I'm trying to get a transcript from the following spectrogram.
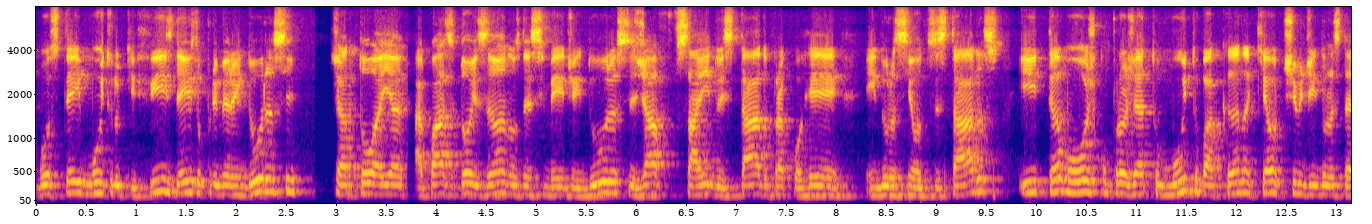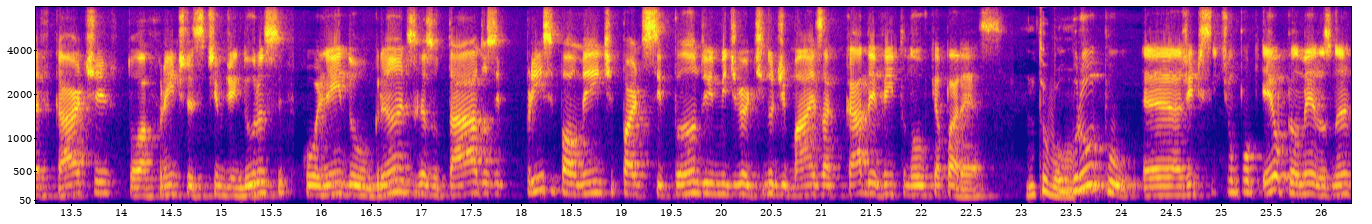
Gostei muito do que fiz, desde o primeiro Endurance, já estou aí há, quase dois anos nesse meio de endurance, já saí do estado para correr endurance em outros estados e estamos hoje com um projeto muito bacana que é o time de endurance da F-Kart. Estou à frente desse time de endurance, colhendo grandes resultados e principalmente participando e me divertindo demais a cada evento novo que aparece. Muito bom. O grupo, é, a gente sentiu um pouco, eu pelo menos, né?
